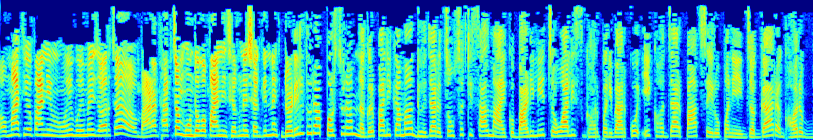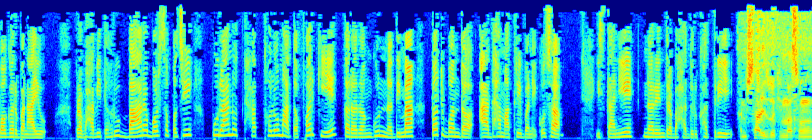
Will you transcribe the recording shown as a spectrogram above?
अब माथि पानी उही भुइँमै झर्छ भाँडा थाप्छौँ उँधोको पानी छेक्नै सकिन्न। डडेलधुरा परशुराम नगरपालिकामा दुई हजार चौसठी सालमा आएको बाढ़ीले चौवालिस घर परिवारको एक हजार पाँच सय रोपने जग्गा र घर बगर बनायो। प्रभावितहरू बाह्र वर्षपछि पुरानो थातथलोमा त फर्किए तर रंगून नदीमा तटबन्ध आधा मात्रै बनेको छ। स्थानीय नरेन्द्र बहादुर खत्री। हामी साह्रै जोखिममा छौँ।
